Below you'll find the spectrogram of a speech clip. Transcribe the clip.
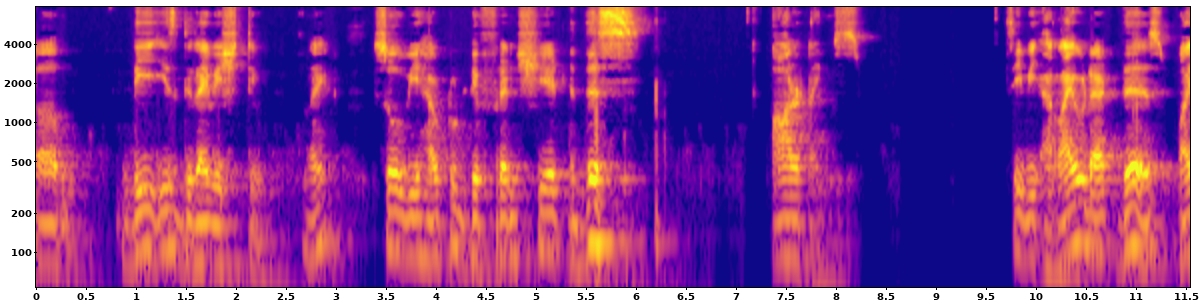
um, d is derivative right? So we have to differentiate this r times. See we arrived at this by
